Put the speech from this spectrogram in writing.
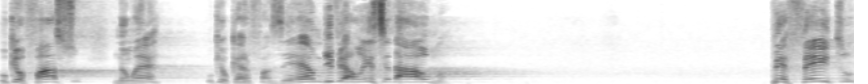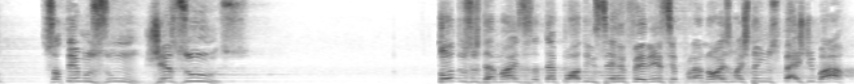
O que eu faço não é o que eu quero fazer, é a ambivalência da alma. Perfeito, só temos um, Jesus. Todos os demais até podem ser referência para nós, mas têm os pés de barro.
